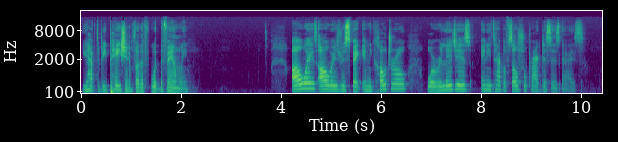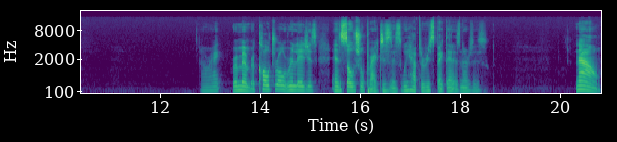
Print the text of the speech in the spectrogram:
You have to be patient for the with the family. Always, always respect any cultural or religious, any type of social practices, guys. All right. Remember, cultural, religious, and social practices. We have to respect that as nurses. Now,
